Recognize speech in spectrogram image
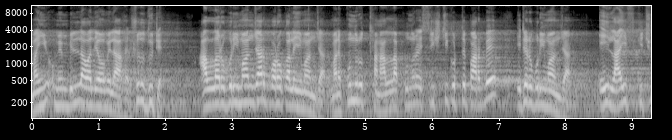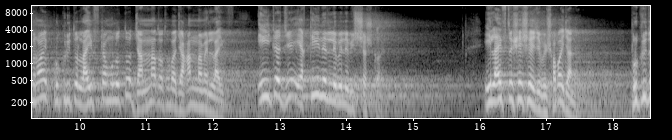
মাইউ উমিম বিল্লাহ আলিয়াউমিল আখের, শুধু দুইটা। আল্লাহর উপর ইমান যার, পরকালে ইমান যার। মানে পুনরুত্থান, আল্লাহ পুনরায় সৃষ্টি করতে পারবে, এটার উপর ইমান যার। এই লাইফ কিছু নয়, প্রকৃত লাইফটা মূলত জান্নাত অথবা জাহান নামের লাইফ। এইটা যে একইনের লেভেলে বিশ্বাস করে। এই লাইফ তো শেষ হয়ে যাবে, সবাই জানে। প্রকৃত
